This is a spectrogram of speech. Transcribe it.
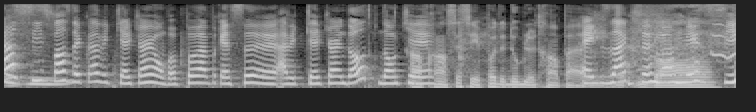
hein, mais S'il se passe de quoi avec quelqu'un, on va pas après ça euh, avec quelqu'un d'autre. Donc, En euh, français, c'est pas de double trempage. Exactement, Bon. merci.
